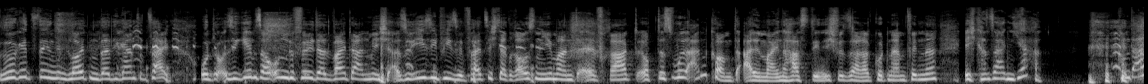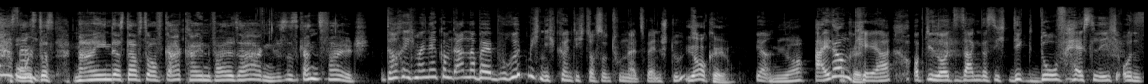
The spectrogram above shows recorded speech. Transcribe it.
So geht's den, den Leuten da die ganze Zeit. Und sie geben es auch ungefiltert weiter an mich. Also easy peasy. Falls sich da draußen jemand äh, fragt, ob das wohl ankommt, all mein Hass, den ich für Sarah Kuttner empfinde, ich kann sagen, ja. Kommt alles Oh, an. ist das? Nein, das darfst du auf gar keinen Fall sagen. Das ist ganz falsch. Doch, ich meine, er kommt an, aber er berührt mich nicht. Könnte ich doch so tun, als wenn, stimmt? Ja, okay. Ja. ja I don't okay. care, ob die Leute sagen, dass ich dick, doof, hässlich und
